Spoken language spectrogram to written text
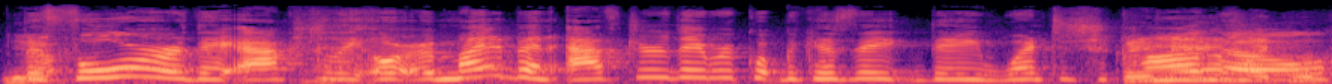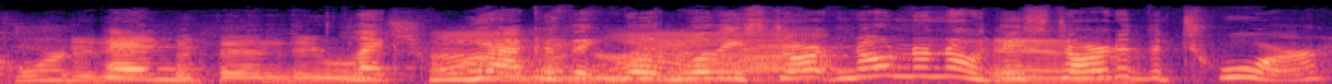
Yep. before they actually, or it might have been after they record because they they went to Chicago. They Chicago. may have, like, recorded it, and, but then they were like touring yeah, because they under well, well they start no no no they And- started the tour.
